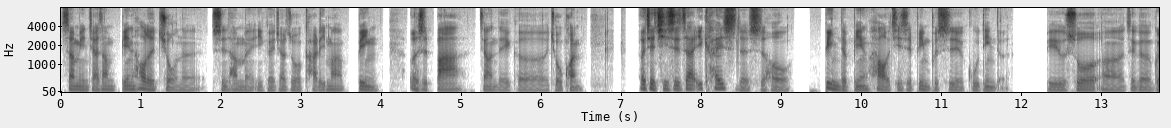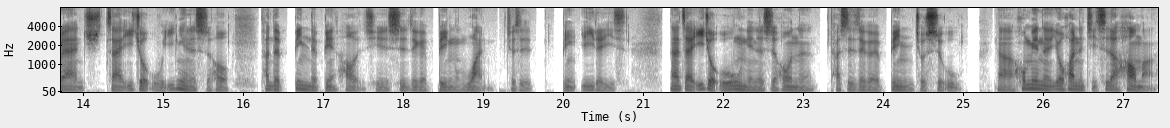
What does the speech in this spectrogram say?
上面加上编号的酒呢，是他们一个叫做卡利玛 Bin 二十八这样的一个酒款。而且其实在一开始的时候，Bin 的编号其实并不是固定的。比如说，呃，这个 Grange 在一九五一年的时候，它的病的编号其实是这个 bin One，就是 bin 一的意思。那在一九五五年的时候呢，它是这个病九十五。那后面呢又换了几次的号码，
